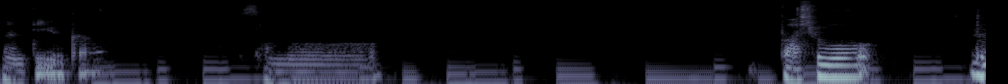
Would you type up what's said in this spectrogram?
なんていうか、その、場所と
